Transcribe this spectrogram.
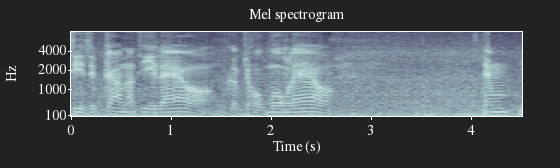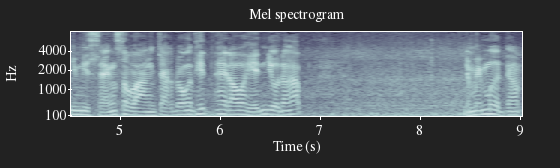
สี่สิบเก้านาทีแล้ว เกือบจะหกโมงแล้ว ยังยังมีแสงสว่างจากดวงอาทิตย์ให้เราเห็นอยู่นะครับ ไม่มืดนะครับ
